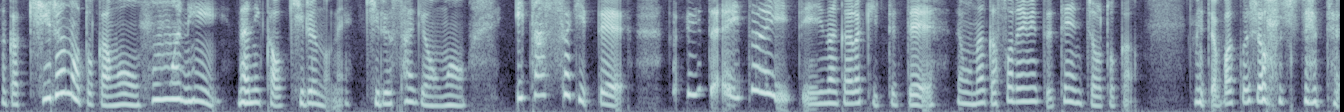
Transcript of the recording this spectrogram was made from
なんか着るのとかもほんまに何かを着るのね。着る作業も痛すぎて、痛い痛いって言いながら切ってて、でもなんかそれ見て店長とかめっちゃ爆笑してて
